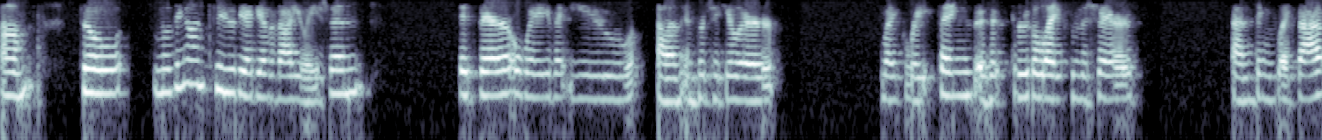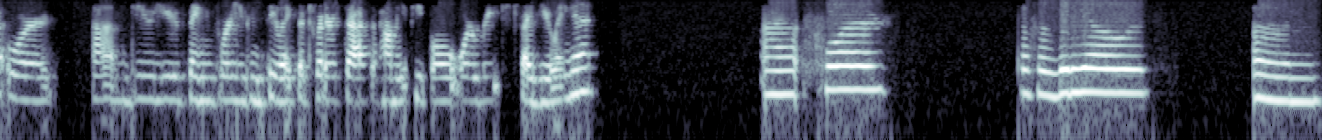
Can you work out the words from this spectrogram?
Um, so moving on to the idea of evaluation, is there a way that you, um, in particular, like rate things? Is it through the likes and the shares and things like that, or um, do you use things where you can see like the Twitter stats of how many people were reached by viewing it? Uh, for for videos, um,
